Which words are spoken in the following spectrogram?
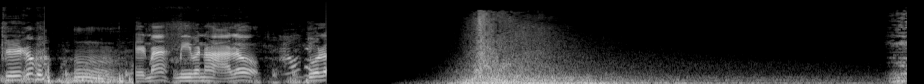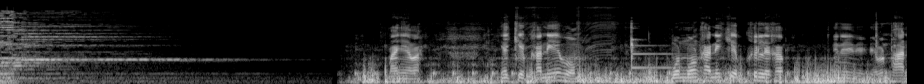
เคครับ อืมเห็นไหมมีปัญหาแล้ว มาไงมาเนี่ยเก็บคันนี้ให้ผมวนม้วนคันนี้เก็บขึ้นเลยครับ นี่นี่เดี๋ยวมันพัน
